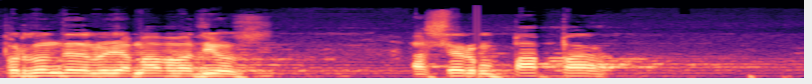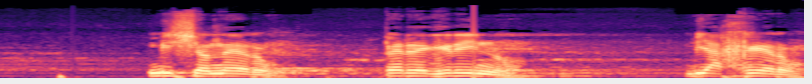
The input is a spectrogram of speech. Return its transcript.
por donde lo llamaba Dios, a ser un papa misionero, peregrino, viajero.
